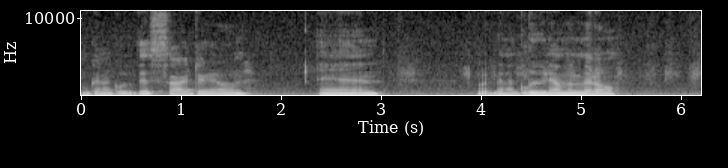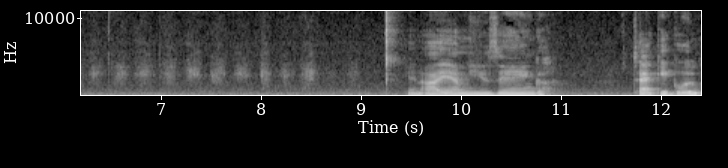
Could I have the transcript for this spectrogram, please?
I'm gonna glue this side down and we're gonna glue down the middle. And I am using tacky glue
